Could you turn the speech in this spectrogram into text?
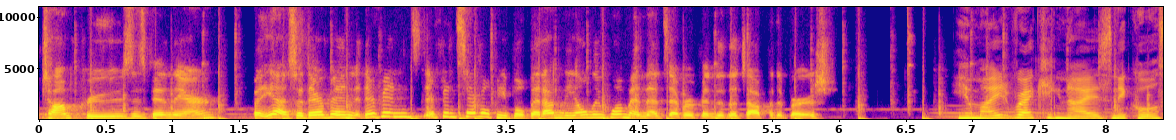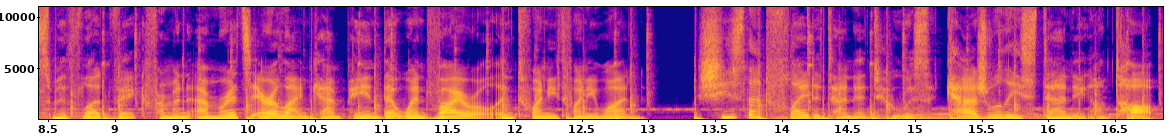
Tom Cruise has been there. But yeah, so there've been there've been there've been several people, but I'm the only woman that's ever been to the top of the Burj. You might recognize Nicole Smith Ludwig from an Emirates airline campaign that went viral in 2021. She's that flight attendant who was casually standing on top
